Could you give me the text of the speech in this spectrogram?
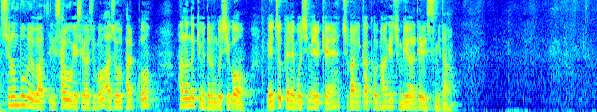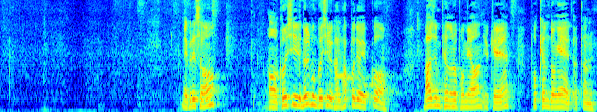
신혼부부가 살고 계셔가지고 아주 밝고 환한 느낌이 드는 곳이고 왼쪽 편에 보시면 이렇게 주방이 깔끔하게 준비가 되어 있습니다. 네, 그래서 어, 거실 넓은 거실이 확보되어 있고 맞은편으로 보면 이렇게 복현동의 어떤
